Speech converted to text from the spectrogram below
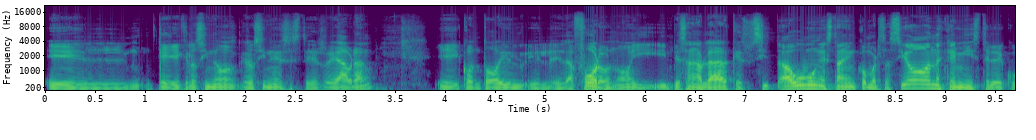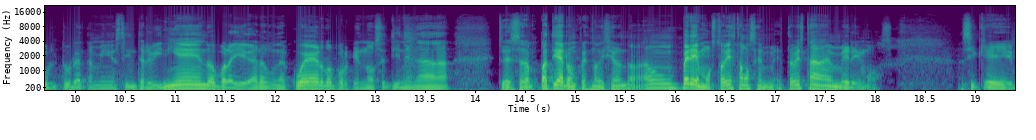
que, los, cines este, reabran eh, con todo el, aforo. Y, empiezan a hablar que aún están en conversaciones, que el Ministerio de Cultura también está interviniendo para llegar a un acuerdo, porque no se tiene nada. Entonces patearon, pues no dijeron, no, aún veremos, todavía estamos en, todavía está en veremos. Así que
